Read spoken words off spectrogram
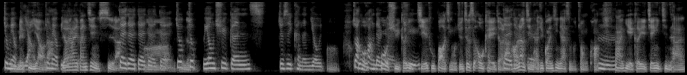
就没有必要，就没有必要了。不要让他一般见识啦。对对对对哦对，就就不用去跟就是可能有哦状况的人或或许可以截图报警，我觉得这是 OK 的啦。对对好，让警察去关心一下什么状况。嗯那也可以建议警察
